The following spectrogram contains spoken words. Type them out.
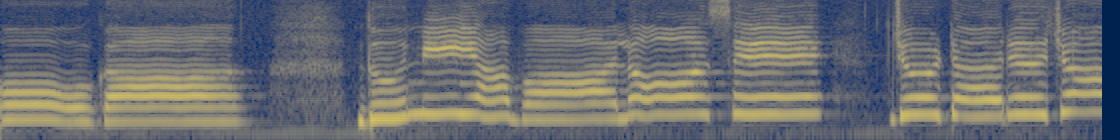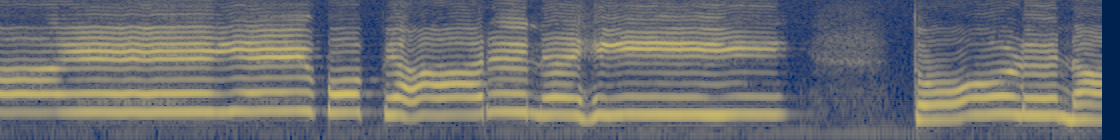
होगा। दुनिया वालों से जो डर जाए, ये वो प्यार नहीं। तोड़ना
